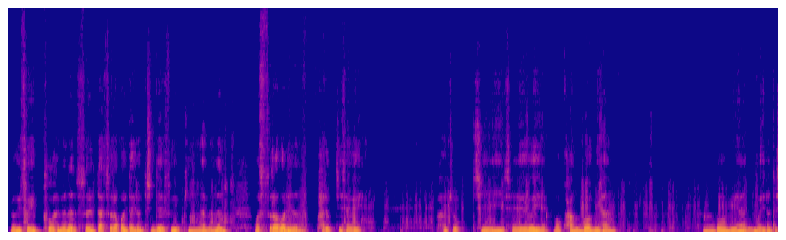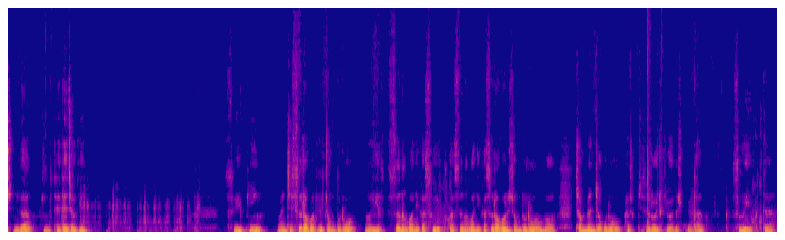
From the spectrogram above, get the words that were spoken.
여기 sweep 하면은 쓸다 쓸어버리다 이런 뜻인데 sweeping 하면은 뭐 쓸어버리는 파죽지세의 파죽 지세의 뭐 광범위한 광범위한 뭐 이런 뜻입니다. 음, 대대적인 스위핑 왠지 쓸어버릴 정도로 어, 이게 쓰는 거니까 스위프가 쓰는 거니까 쓸어버릴 정도로 뭐 전면적으로 파죽지세로 이렇게 외워두십니다. 스위프트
